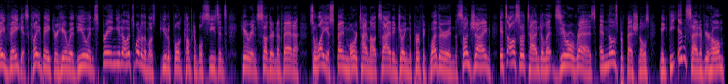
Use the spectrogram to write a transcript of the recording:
Hey, Vegas, Clay Baker here with you. In spring, you know, it's one of the most beautiful and comfortable seasons here in southern Nevada. So while you spend more time outside enjoying the perfect weather and the sunshine, it's also time to let Zerorez and those professionals make the inside of your home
